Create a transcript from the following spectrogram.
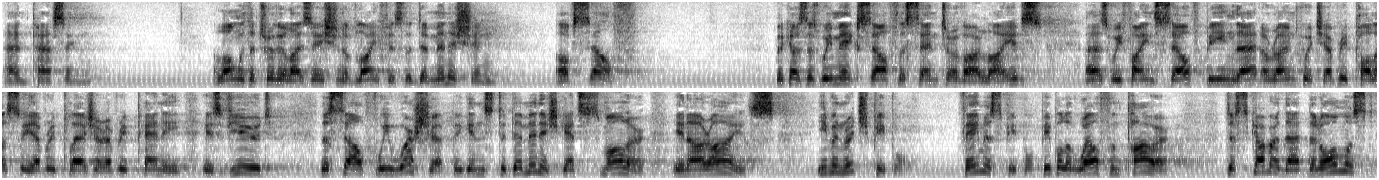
and passing. Along with the trivialization of life is the diminishing of self. Because as we make self the center of our lives, as we find self being that around which every policy, every pleasure, every penny is viewed, the self we worship begins to diminish, gets smaller in our eyes. Even rich people, famous people, people of wealth and power, discover that, that almost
